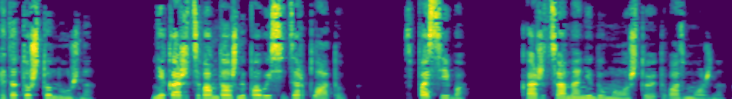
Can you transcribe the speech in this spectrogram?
«Это то, что нужно. Мне кажется, вам должны повысить зарплату». «Спасибо». Кажется, она не думала, что это возможно.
